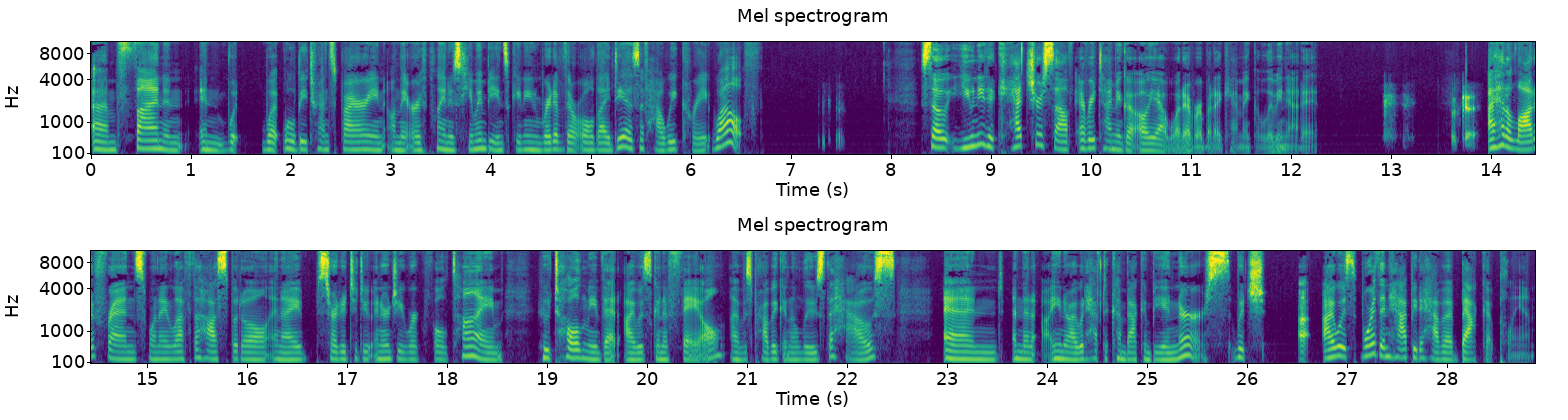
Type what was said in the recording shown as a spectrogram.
um, fun and and what what will be transpiring on the earth plane is human beings getting rid of their old ideas of how we create wealth. So you need to catch yourself every time you go, oh, yeah, whatever, but I can't make a living at it. Okay. I had a lot of friends when I left the hospital and I started to do energy work full time who told me that I was going to fail. I was probably going to lose the house. And, and then, you know, I would have to come back and be a nurse, which I, I was more than happy to have a backup plan.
